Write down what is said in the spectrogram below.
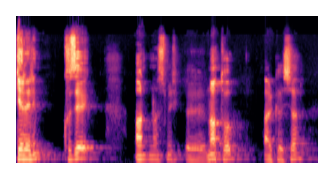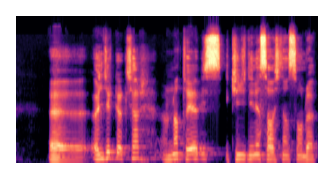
Gelelim Kuzey Antlaşmış e, NATO arkadaşlar. E, öncelikle arkadaşlar NATO'ya biz 2. Dünya Savaşı'ndan sonra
